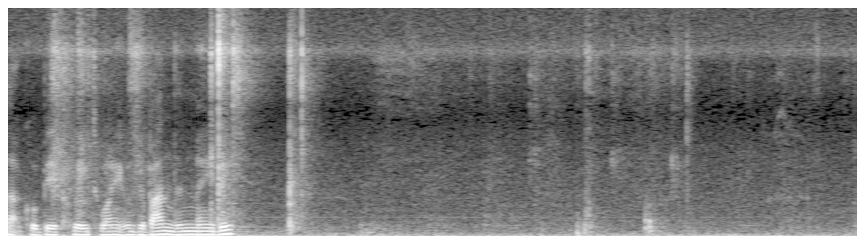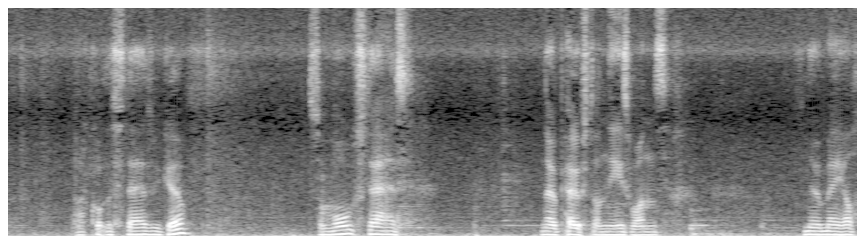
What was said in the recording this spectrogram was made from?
That could be a clue to when it was abandoned maybe. Back up the stairs we go. Some more stairs. No post on these ones. No mail.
